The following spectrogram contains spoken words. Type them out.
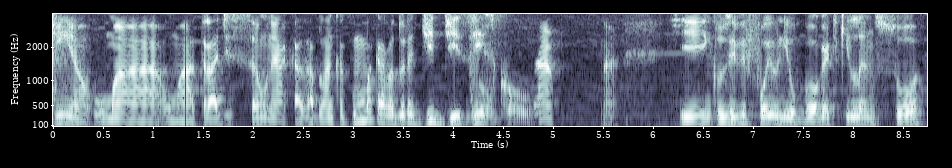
tinha uma, uma tradição, né? A Casablanca como uma gravadora de disco. Disco. Né? né? E inclusive foi o Neil Bogart que lançou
